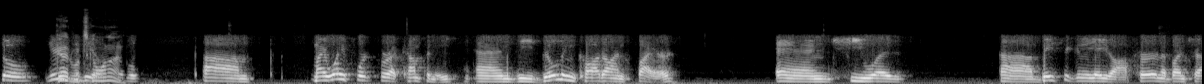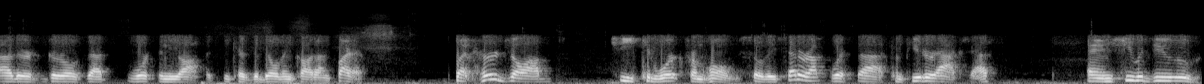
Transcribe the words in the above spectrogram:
So Good, what's deal. going on? Um, my wife worked for a company, and the building caught on fire, and she was uh, basically laid off, her and a bunch of other girls that worked in the office because the building caught on fire. But her job, she could work from home. So they set her up with uh, computer access, and she would do,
